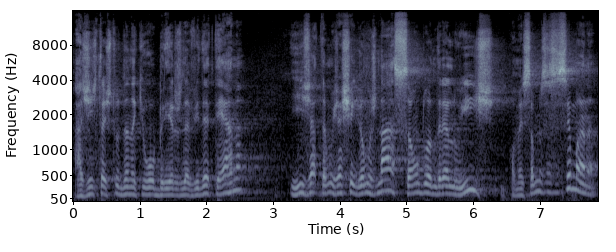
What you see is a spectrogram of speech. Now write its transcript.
A gente está estudando aqui o Obreiros da Vida Eterna e já, estamos, já chegamos na ação do André Luiz, começamos essa semana,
